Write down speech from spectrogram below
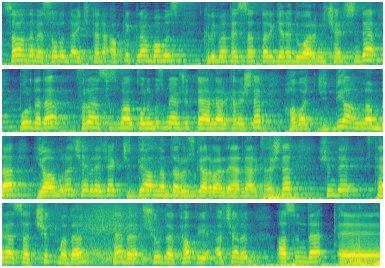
Sağında ve solunda iki tane aplik lambamız. Klima tesisatları gene duvarın içerisinde. Burada da Fransız balkonumuz mevcut değerli arkadaşlar. Hava ciddi anlamda yağmura çevirecek, ciddi anlamda rüzgar var değerli arkadaşlar. Şimdi terasa çıkmadan hemen şurada kapıyı açarım. Aslında eee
